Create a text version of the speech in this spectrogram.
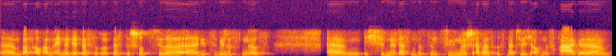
ähm, was auch am Ende der bessere, beste Schutz für äh, die Zivilisten ist. Ähm, ich finde das ein bisschen zynisch, aber es ist natürlich auch eine Frage,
